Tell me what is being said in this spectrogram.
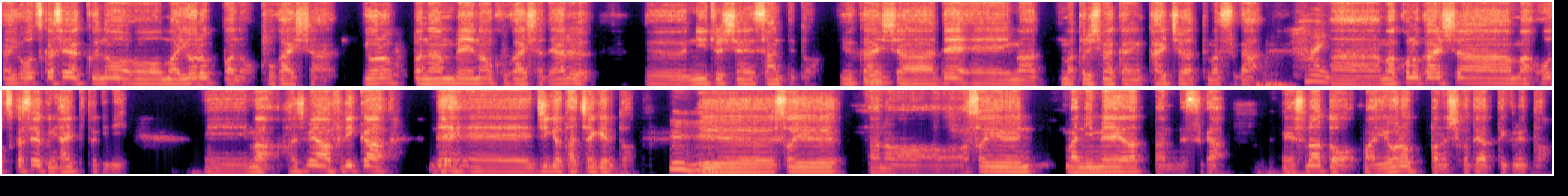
大塚製薬の、まあ、ヨーロッパの子会社、ヨーロッパ南米の子会社である、うニュートリションサンテという会社で、えー今、まあ、取締役会長をやってますが、はい。あーまあ、この会社、まあ、大塚製薬に入った時に、えーまあ、はじめはアフリカで、えー事業を立ち上げるとうんうん。いう、そういう、あのーそういう、まあ、任命だったんですが、えーその後、まあ、ヨーロッパの仕事やってくれと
